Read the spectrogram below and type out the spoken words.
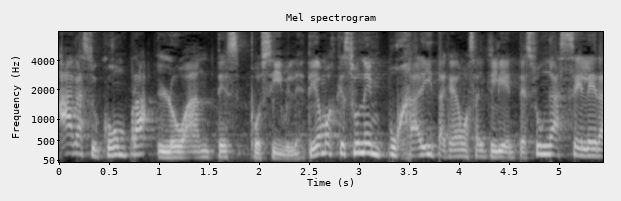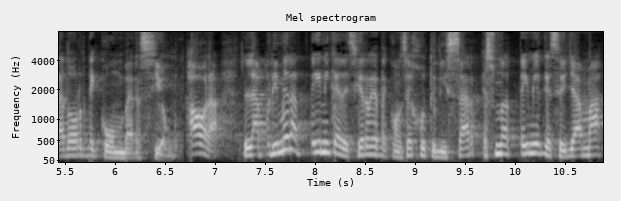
haga su compra lo antes posible. Digamos que es una empujadita que damos al cliente, es un acelerador de conversión. Ahora, la primera técnica de cierre que te aconsejo utilizar es una técnica que se llama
